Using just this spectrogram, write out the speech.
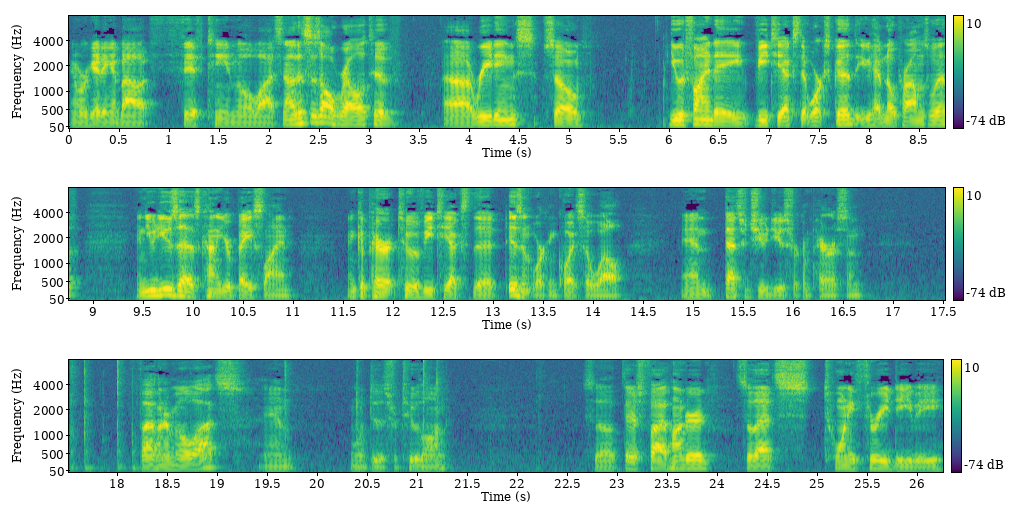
And we're getting about 15 milliwatts. Now this is all relative uh, readings, so you would find a VTX that works good, that you have no problems with, and you'd use that as kind of your baseline and compare it to a VTX that isn't working quite so well. And that's what you'd use for comparison. 500 milliwatts, and I won't do this for too long. So there's 500, so that's 23 dB.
